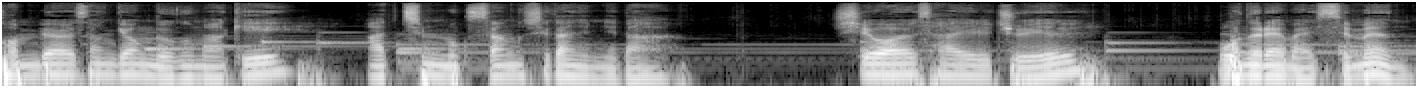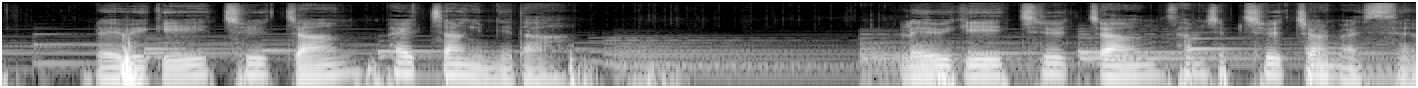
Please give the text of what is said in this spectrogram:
권별 성경 녹음하기 아침 묵상 시간입니다. 10월 4일 주일 오늘의 말씀은 레위기 7장 8장입니다. 레위기 7장 37절 말씀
